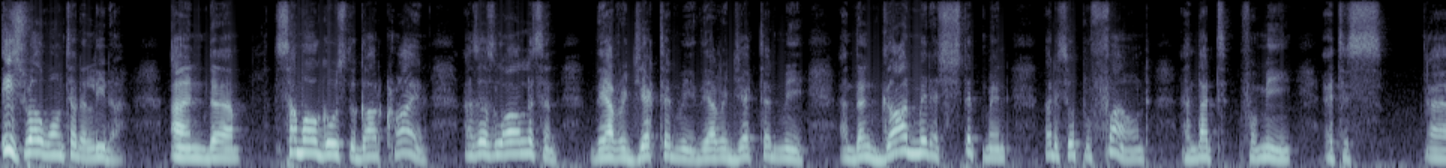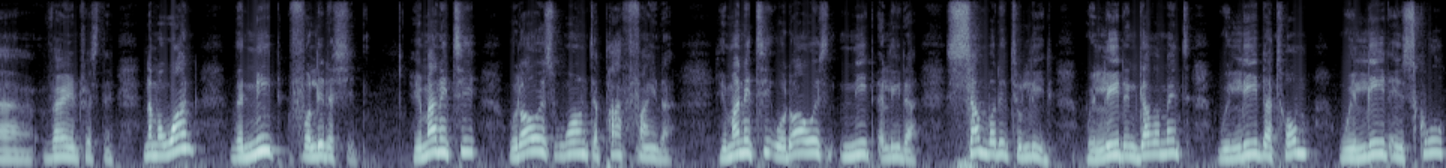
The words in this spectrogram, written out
Israel wanted a leader. And uh, Samuel goes to God crying and says, Lord, listen, they have rejected me. They have rejected me. And then God made a statement that is so profound and that for me, it is uh, very interesting. Number one, the need for leadership. Humanity would always want a pathfinder. Humanity would always need a leader, somebody to lead. We lead in government, we lead at home, we lead in school,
